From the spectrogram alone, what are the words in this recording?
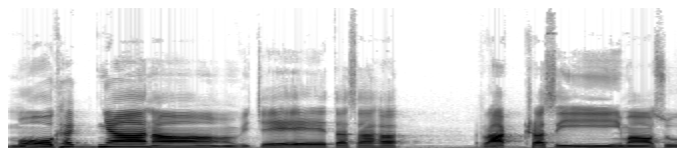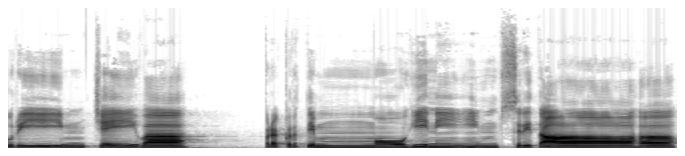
मोघज्ञानाविचेतसः। राक्षसीमासुरीं चैव प्रकृतिं मोहिनीं श्रिताः।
